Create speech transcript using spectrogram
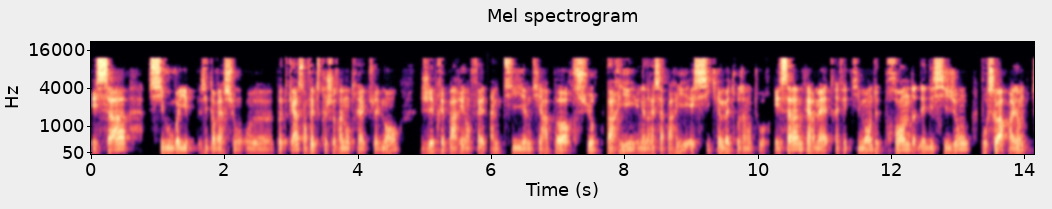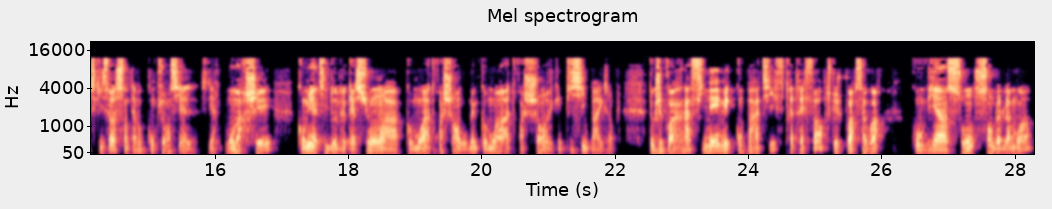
Et ça, si vous voyez, c'est en version euh, podcast. En fait, ce que je suis en train de montrer actuellement, j'ai préparé en fait un petit un petit rapport sur Paris, une adresse à Paris et 6 km aux alentours. Et ça va me permettre effectivement de prendre des décisions pour savoir par exemple ce qui se passe en termes concurrentiels. C'est-à-dire mon marché, combien y a-t-il de locations à comme moi à trois chambres ou même comme moi à trois chambres avec une piscine par exemple? Donc je vais pouvoir raffiner mes comparatifs très très fort parce que je vais pouvoir savoir combien sont semblables à moi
